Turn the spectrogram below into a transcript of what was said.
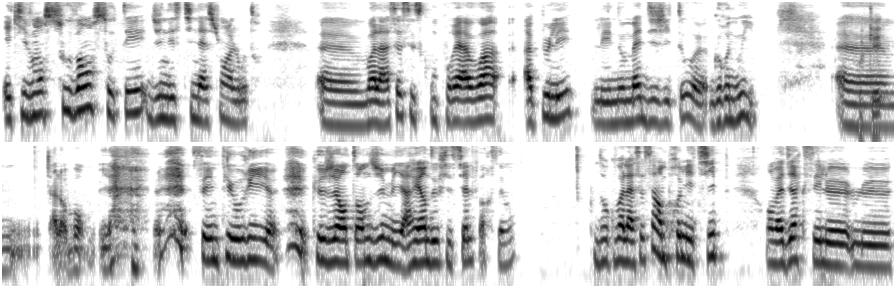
et qui vont souvent sauter d'une destination à l'autre. Euh, voilà, ça c'est ce qu'on pourrait avoir appelé les nomades digitaux euh, grenouilles. Alors bon, c'est une théorie que j'ai entendue, mais il n'y a rien d'officiel forcément. Donc voilà, ça c'est un premier type. On va dire que c'est le,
